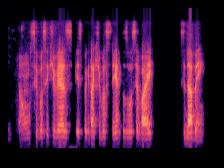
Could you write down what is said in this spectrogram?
Então, se você tiver as expectativas certas, você vai se dar bem.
